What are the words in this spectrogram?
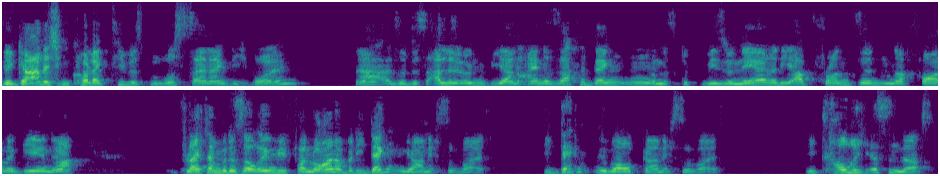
wir gar nicht ein kollektives Bewusstsein eigentlich wollen. Ja, also, dass alle irgendwie an eine Sache denken und es gibt Visionäre, die upfront sind und nach vorne gehen. Ja, vielleicht haben wir das auch irgendwie verloren, aber die denken gar nicht so weit. Die denken überhaupt gar nicht so weit. Wie traurig ist denn das?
